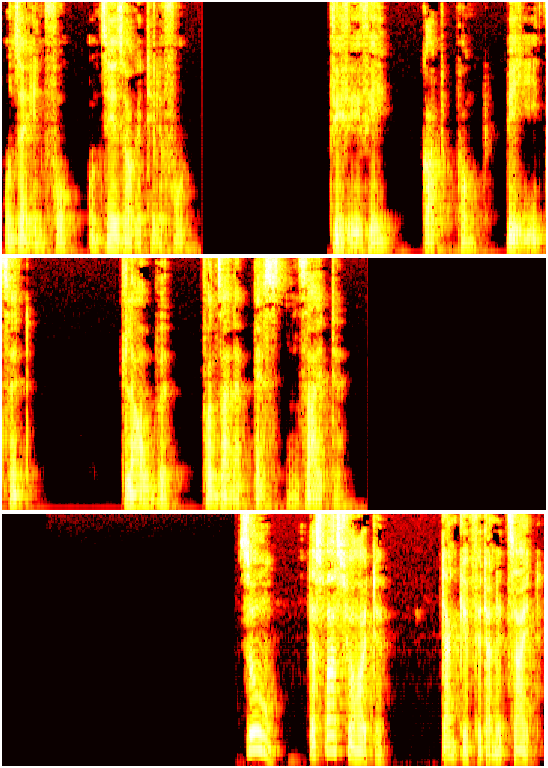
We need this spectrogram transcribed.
unser Info- und Seelsorgetelefon www.gott.biz Glaube von seiner besten Seite. So, das war's für heute. Danke für deine Zeit.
